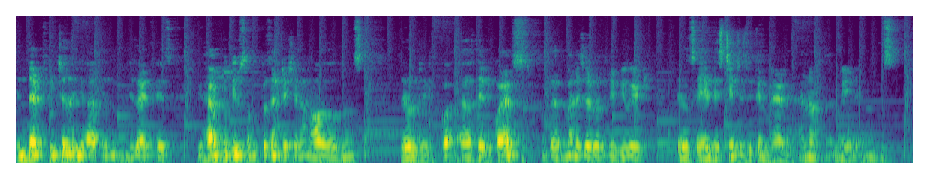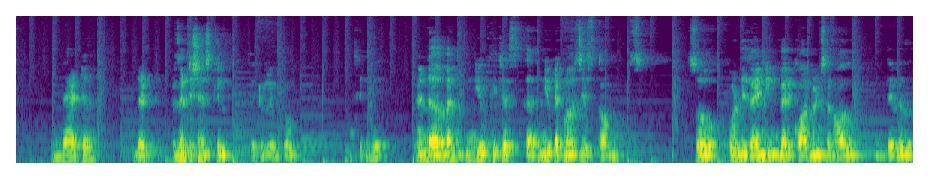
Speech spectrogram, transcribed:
in that feature you have in design phase you have to give some presentation and all means they will requ- uh, they requires the manager will review it. They will say this changes you can made and uh, made and this in that uh, that presentation skill it will improve basically. And uh, when new features, uh, new technologies comes, so for designing the requirements and all, they will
